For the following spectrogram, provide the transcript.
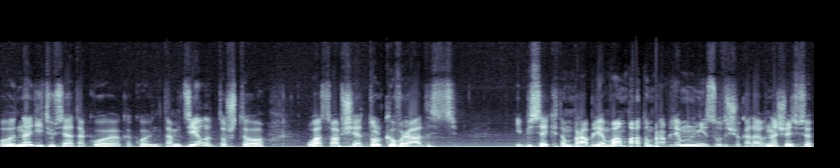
Вы найдите у себя такое какое-нибудь там дело, то, что у вас вообще только в радость и без всяких там проблем. Вам потом проблемы нанесут еще, когда вы начнете все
